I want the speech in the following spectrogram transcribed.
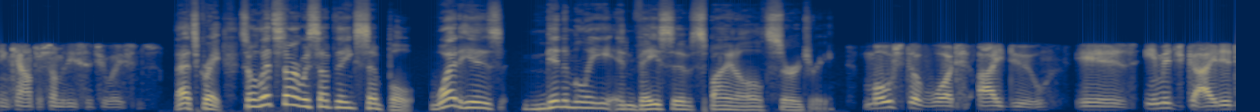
encounter some of these situations. That's great. So let's start with something simple. What is minimally invasive spinal surgery? Most of what I do is image guided,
